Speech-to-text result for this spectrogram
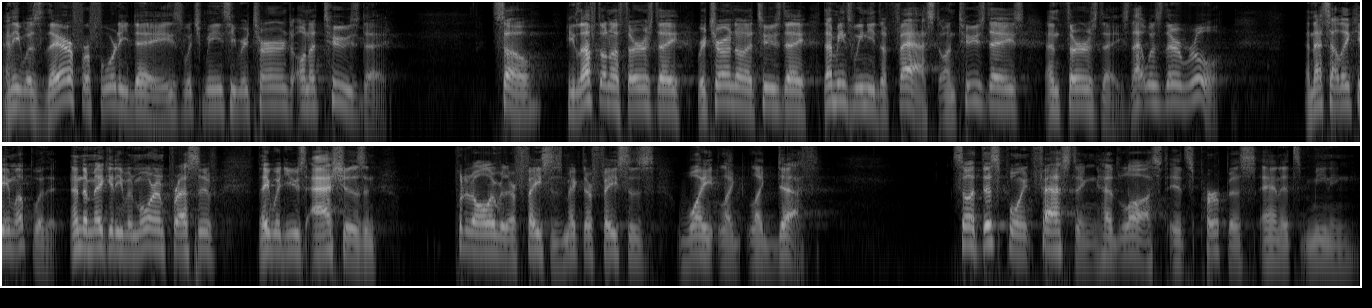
and he was there for 40 days, which means he returned on a Tuesday. So he left on a Thursday, returned on a Tuesday. That means we need to fast on Tuesdays and Thursdays. That was their rule. And that's how they came up with it. And to make it even more impressive, they would use ashes and put it all over their faces, make their faces white like, like death. So at this point, fasting had lost its purpose and its meaning.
